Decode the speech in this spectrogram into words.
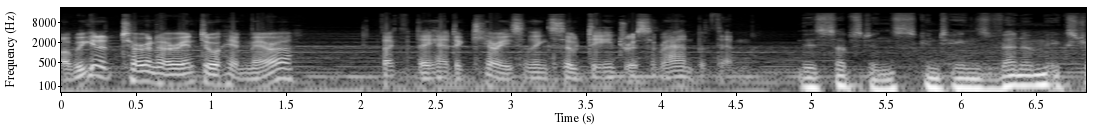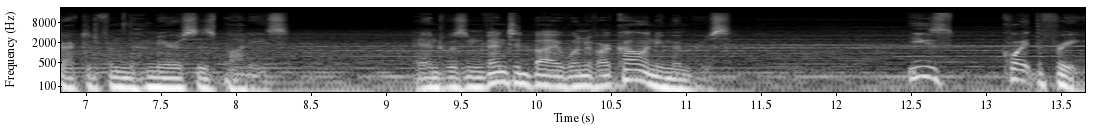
Are we gonna turn her into a chimera? The fact that they had to carry something so dangerous around with them. This substance contains venom extracted from the Hemiris' bodies, and was invented by one of our colony members. He's quite the freak,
